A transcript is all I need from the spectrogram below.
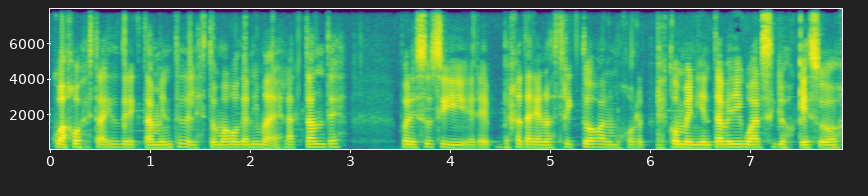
cuajos extraídos directamente del estómago de animales lactantes. Por eso, si eres vegetariano estricto, a lo mejor es conveniente averiguar si los quesos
